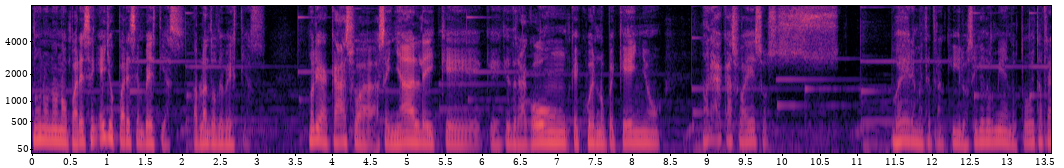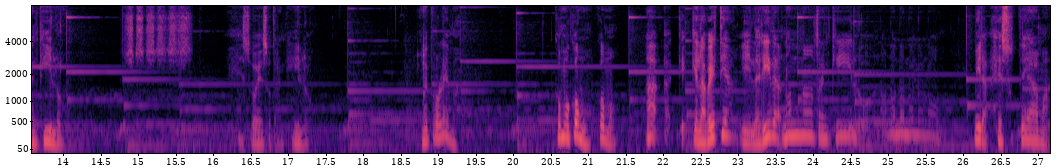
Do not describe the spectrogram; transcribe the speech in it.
No, no, no, no, parecen, ellos parecen bestias, hablando de bestias. No le haga caso a señales y que, que, dragón, que cuerno pequeño. No le haga caso a esos. Duérmete tranquilo, sigue durmiendo, todo está tranquilo. Eso, eso, tranquilo. No hay problema. ¿Cómo, cómo, cómo? Ah, que, la bestia y la herida. No, no, no, tranquilo. No, no, no, no, no, no. Mira, Jesús te ama.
